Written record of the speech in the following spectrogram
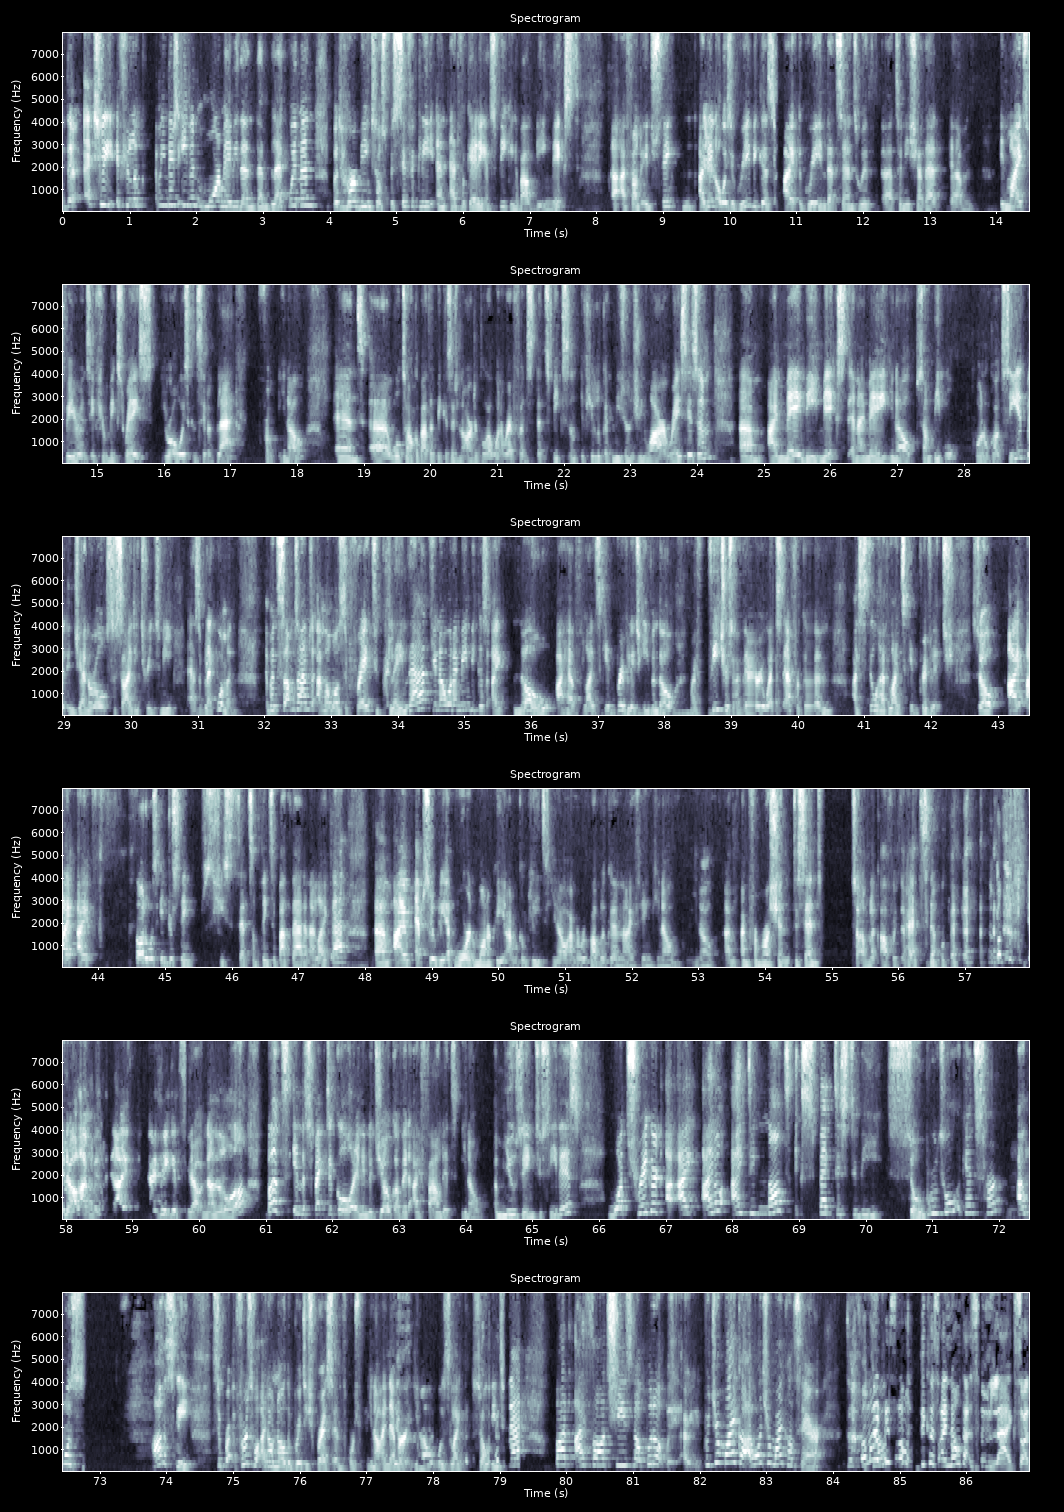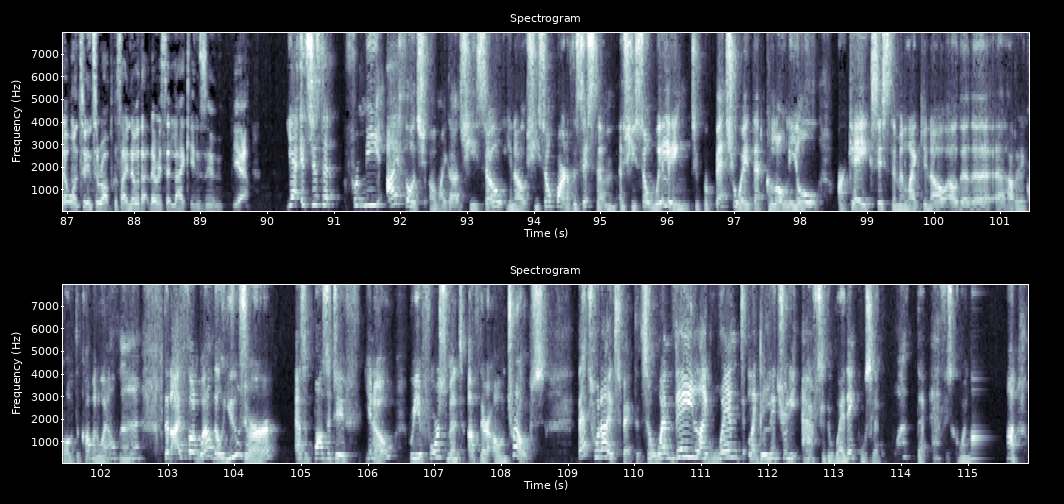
there actually if you look i mean there's even more maybe than than black women but her being so specifically and advocating and speaking about being mixed uh, i found interesting i didn't always agree because i agree in that sense with uh, tanisha that um, in my experience if you're mixed race you're always considered black from you know and uh, we'll talk about that because there's an article I want to reference that speaks. If you look at misogynoir racism, um, I may be mixed, and I may, you know, some people quote unquote see it, but in general, society treats me as a black woman. But sometimes I'm almost afraid to claim that, you know what I mean? Because I know I have light skin privilege, even though my features are very West African, I still have light skin privilege. So I, I, I thought it was interesting. She said some things about that, and I like that. Um, I absolutely abhor monarchy. I'm a complete, you know, I'm a Republican. I think, you know, you know, I'm, I'm from Russian descent, so I'm like off with their heads. No, you know, I'm. I, I think it's you know none of the law, but in the spectacle and in the joke of it, I found it you know amusing to see this. What triggered? I I, I don't. I did not expect this to be so brutal against her. Mm-hmm. I was honestly surprised. First of all, I don't know the British press, and of course, you know, I never you know was like so into that. But I thought she's no put up uh, put your mic on. I want your mic on, Sarah. Well, mic is on because I know that Zoom lags, so I don't want to interrupt because I know that there is a lag in Zoom. Yeah. Yeah, it's just that for me, I thought, oh my God, she's so, you know, she's so part of the system and she's so willing to perpetuate that colonial, archaic system and like, you know, oh, the, the uh, how do they call it, the Commonwealth, uh, that I thought, well, they'll use her as a positive, you know, reinforcement of their own tropes. That's what I expected. So when they like went like literally after the wedding, it was like, what the F is going on?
